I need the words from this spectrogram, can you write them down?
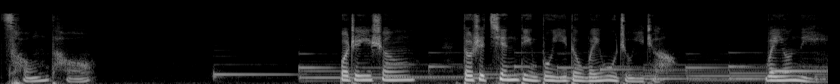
从头。我这一生，都是坚定不移的唯物主义者。唯有你，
